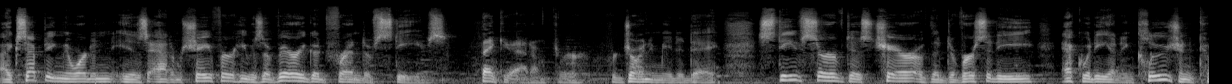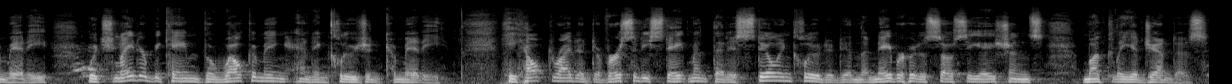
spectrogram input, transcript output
Accepting the orden is Adam Schaefer. He was a very good friend of Steve's. Thank you, Adam, for, for joining me today. Steve served as chair of the Diversity, Equity, and Inclusion Committee, which later became the Welcoming and Inclusion Committee. He helped write a diversity statement that is still included in the Neighborhood Association's monthly agendas.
